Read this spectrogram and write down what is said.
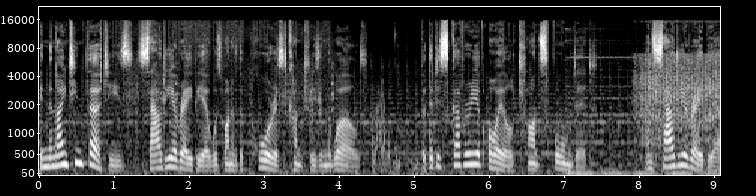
In the 1930s, Saudi Arabia was one of the poorest countries in the world. But the discovery of oil transformed it. And Saudi Arabia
